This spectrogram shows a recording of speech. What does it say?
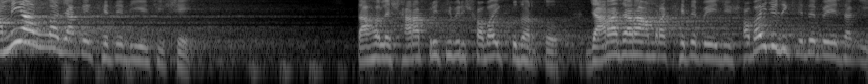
আমি আল্লাহ যাকে খেতে দিয়েছি সে। তাহলে সারা পৃথিবীর সবাই ক্ষুধার্ত। যারা যারা আমরা খেতে পেয়েছি, সবাই যদি খেতে পেয়ে থাকি,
